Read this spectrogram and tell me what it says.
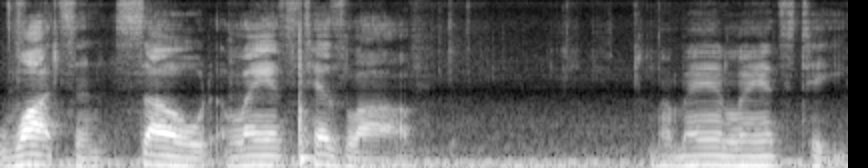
Watson sold. Lance Teslov. My man Lance T.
